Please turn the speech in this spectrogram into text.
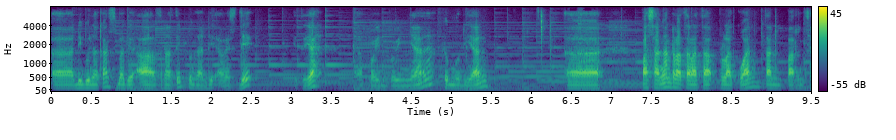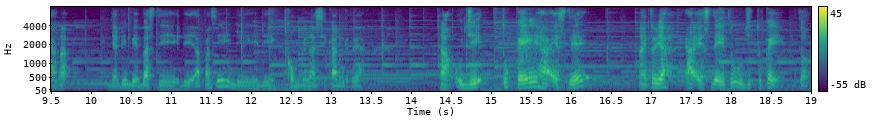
uh, digunakan sebagai alternatif pengganti LSD, gitu ya. Uh, poin-poinnya. Kemudian uh, pasangan rata-rata perlakuan tanpa rencana jadi bebas di, di apa sih di dikombinasikan gitu ya nah uji 2K HSD nah itu ya HSD itu uji 2K betul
